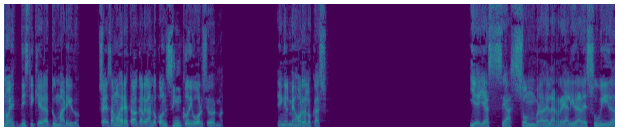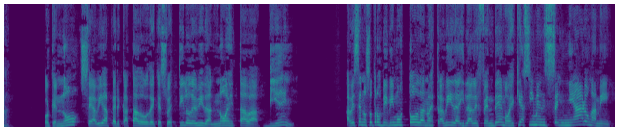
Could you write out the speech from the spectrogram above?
no es ni siquiera tu marido. O sea, esa mujer estaba cargando con cinco divorcios, hermano. En el mejor de los casos. Y ella se asombra de la realidad de su vida porque no se había percatado de que su estilo de vida no estaba bien. A veces nosotros vivimos toda nuestra vida y la defendemos. Es que así me enseñaron a mí.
